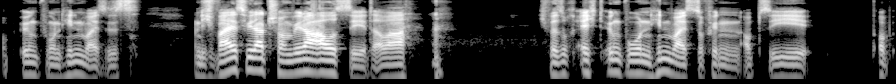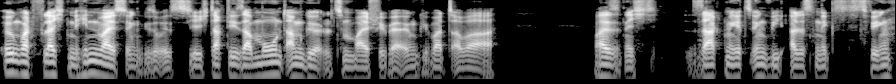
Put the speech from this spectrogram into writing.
ob irgendwo ein Hinweis ist. Und ich weiß, wie das schon wieder aussieht, aber ich versuche echt irgendwo einen Hinweis zu finden, ob sie, ob irgendwas vielleicht ein Hinweis irgendwie so ist. Ich dachte, dieser Mond am Gürtel zum Beispiel wäre irgendwie was, aber weiß ich nicht. Sagt mir jetzt irgendwie alles nichts. Deswegen,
